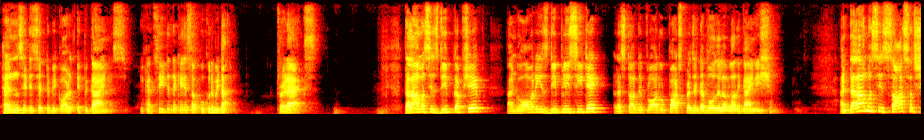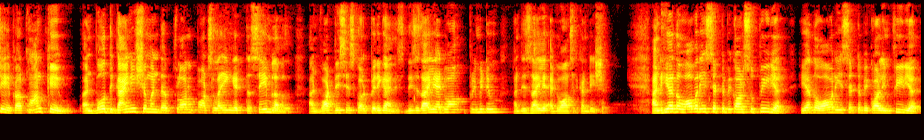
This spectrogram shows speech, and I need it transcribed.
Hence, it is said to be called epigynous. You can see it in the case of Cucurbita, Tridacus. Thalamus is deep cup shape and ovary is deeply seated. Rest of the floral parts present above the level of the gynoecium. And thalamus is saucer shaped or concave and both the gynoecium and the floral parts lying at the same level. And what this is called perigynous. This is highly primitive and this is highly advanced condition. And here the ovary is said to be called superior. Here the ovary is said to be called inferior.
